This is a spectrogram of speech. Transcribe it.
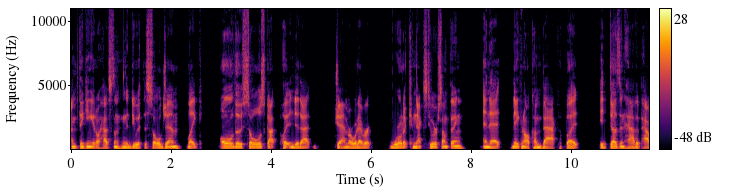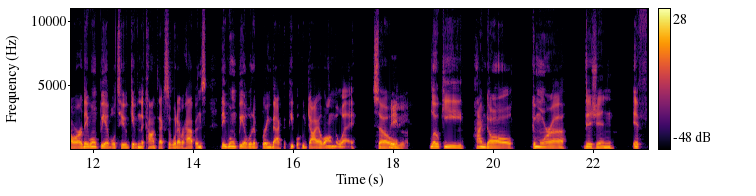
i'm thinking it'll have something to do with the soul gem like all of those souls got put into that gem or whatever world it connects to or something and that they can all come back but it doesn't have the power they won't be able to given the context of whatever happens they won't be able to bring back the people who die along the way so maybe Loki, Heimdall, Gamora, Vision. If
